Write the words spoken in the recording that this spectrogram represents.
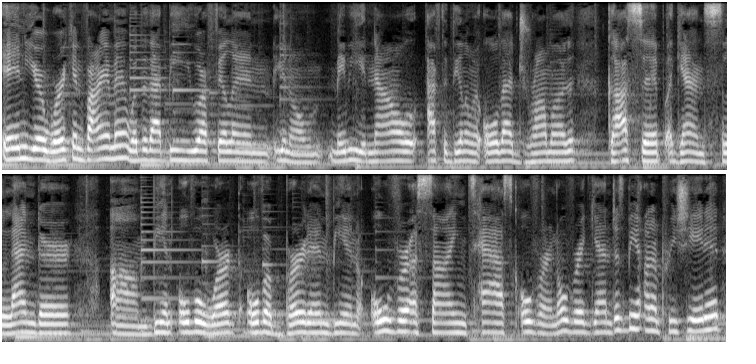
in your work environment, whether that be you are feeling, you know, maybe now after dealing with all that drama, gossip, again, slander, um, being overworked, overburdened, being over assigned task over and over again, just being unappreciated.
